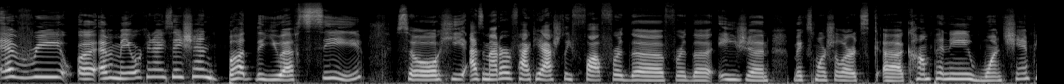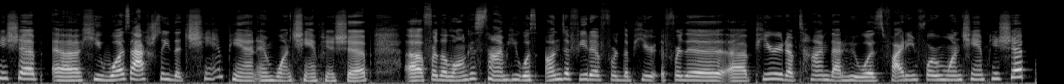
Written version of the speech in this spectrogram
every uh, MMA organization but the UFC. So he, as a matter of fact, he actually fought for the for the Asian mixed martial arts uh, company, ONE Championship. Uh, he was actually the champion and ONE Championship uh, for the longest time. He was undefeated for the period for the uh, period of time that he was fighting for ONE Championship.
